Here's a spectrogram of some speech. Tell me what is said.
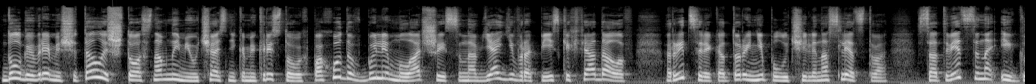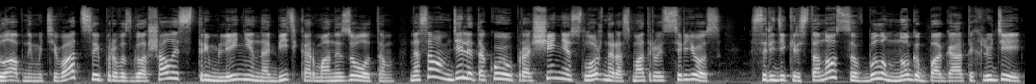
Долгое время считалось, что основными участниками крестовых походов были младшие сыновья европейских феодалов, рыцари, которые не получили наследство. Соответственно, их главной мотивацией провозглашалось стремление набить карманы золотом. На самом деле такое упрощение сложно рассматривать всерьез. Среди крестоносцев было много богатых людей,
